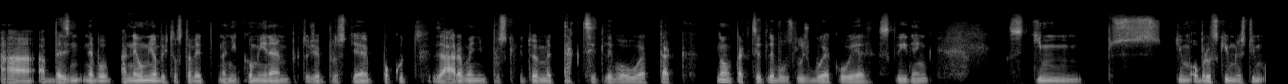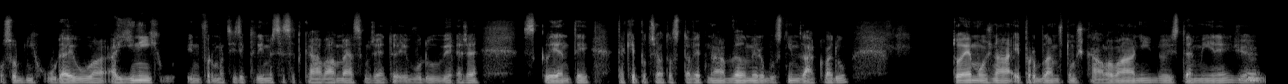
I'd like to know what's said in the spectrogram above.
a, a, bez, nebo, a neuměl bych to stavit na někom jiném, protože prostě pokud zároveň poskytujeme tak citlivou a tak, no, tak citlivou službu, jakou je screening, s tím s tím obrovským množstvím osobních údajů a, a jiných informací, se kterými se setkáváme, a samozřejmě to i v důvěře s klienty, tak je potřeba to stavět na velmi robustním základu. To je možná i problém v tom škálování do jisté míry, že hmm.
